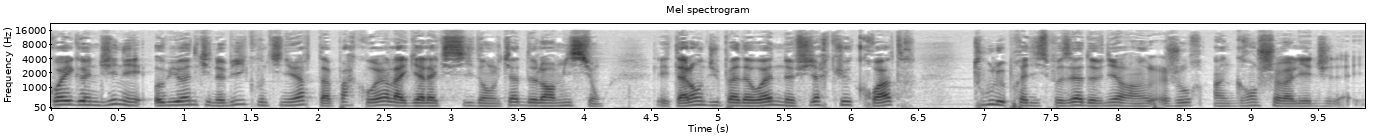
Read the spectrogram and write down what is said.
Qui-Gon Jinn et Obi-Wan Kenobi continuèrent à parcourir la galaxie dans le cadre de leur mission. Les talents du Padawan ne firent que croître tout le prédisposait à devenir un jour un grand chevalier Jedi.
